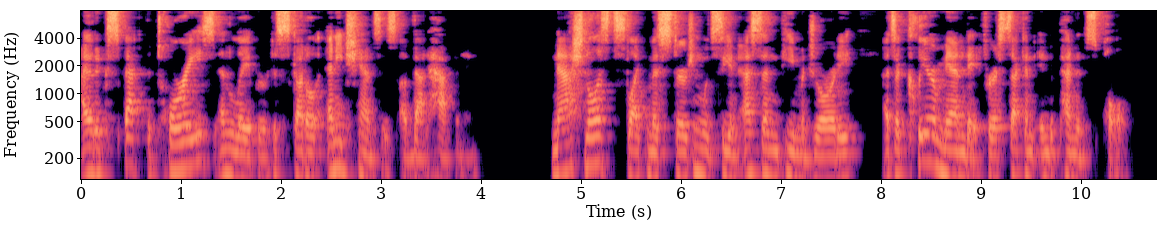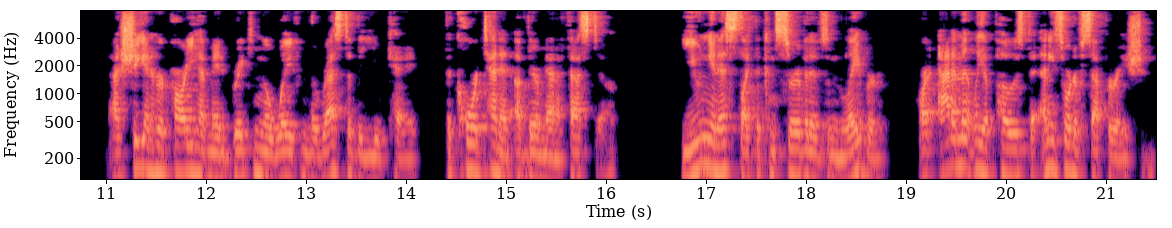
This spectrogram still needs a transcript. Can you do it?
I would expect the Tories and Labour to scuttle any chances of that happening. Nationalists like Miss Sturgeon would see an SNP majority as a clear mandate for a second independence poll, as she and her party have made breaking away from the rest of the UK the core tenet of their manifesto. Unionists like the Conservatives and Labour are adamantly opposed to any sort of separation,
